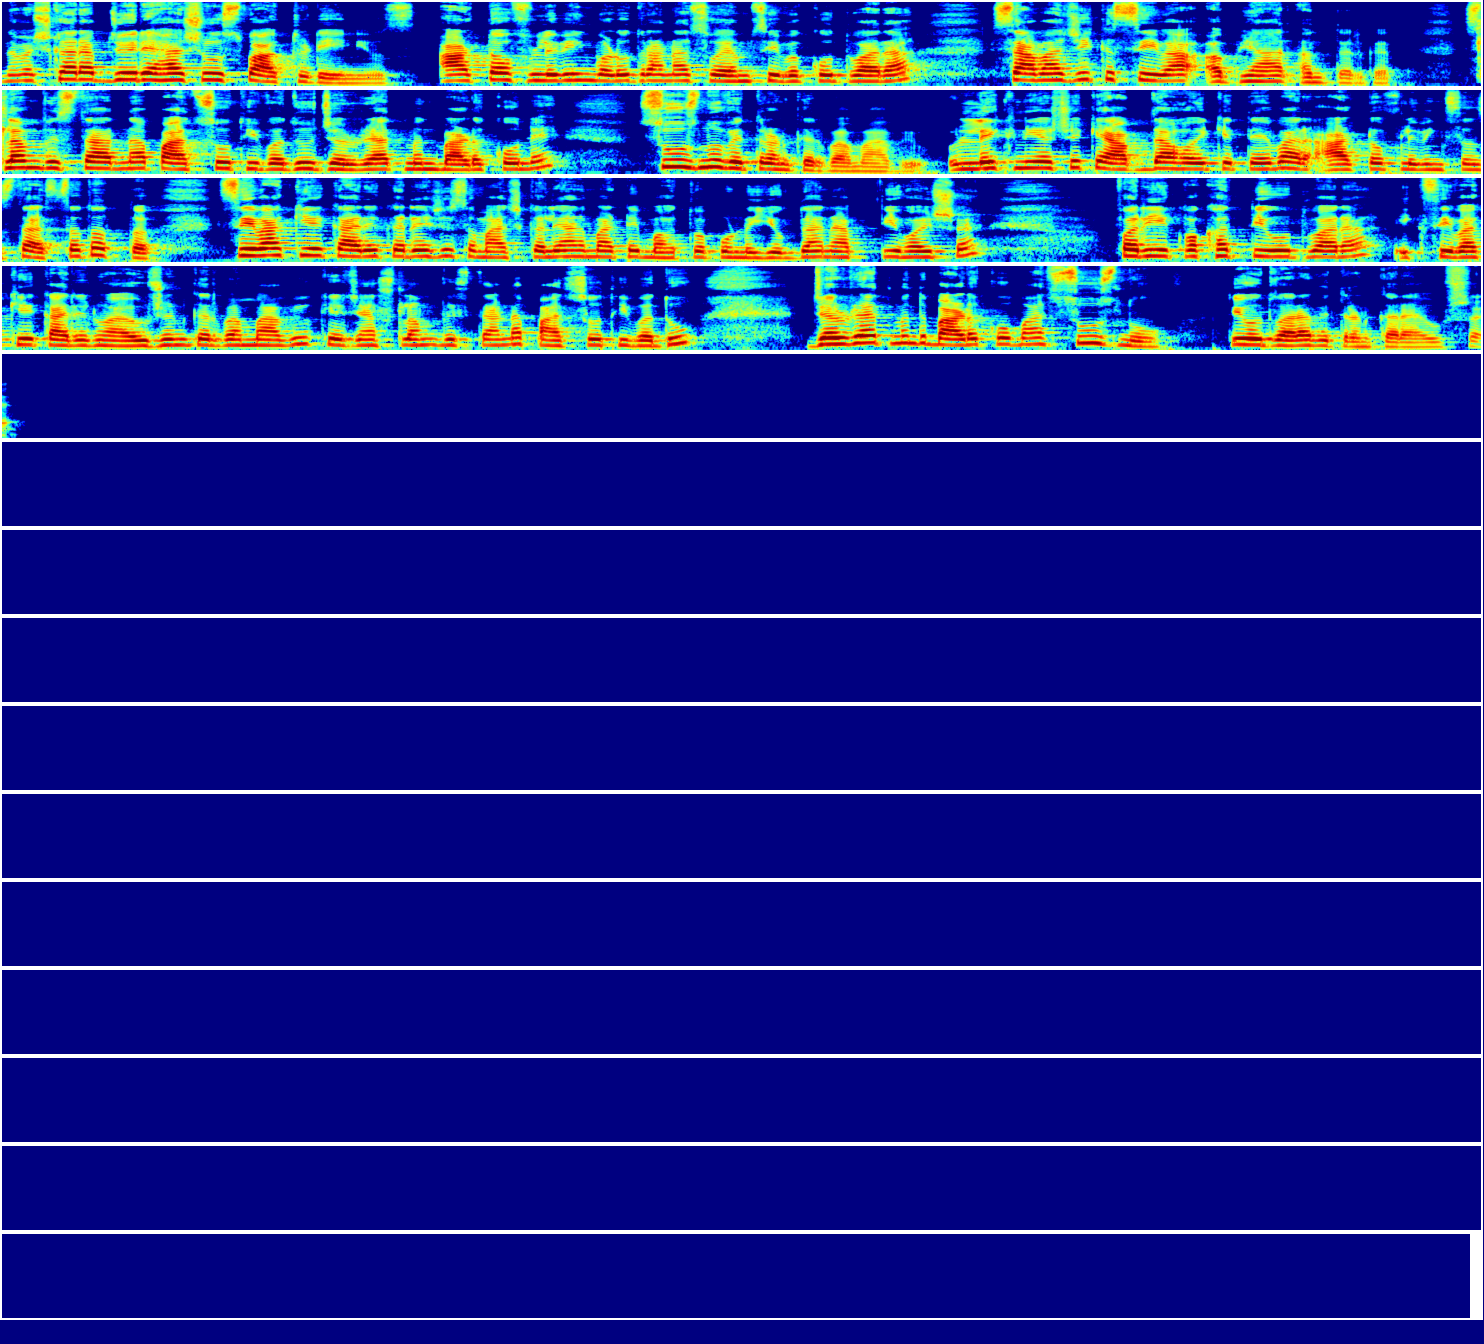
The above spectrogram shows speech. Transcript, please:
નમસ્કાર, આપ જોઈ રહ્યા છો Spark Today news Art of Living વડોદરાના સ્વયંસેવકો દ્વારા સામાજિક સેવા અભિયાન અંતર્ગત સ્લમ વિસ્તારના પાંચસોથી વધુ જરૂરિયાતમંદ બાળકોને શૂઝનું વિતરણ કરવામાં આવ્યું. ઉલ્લેખનીય છે કે આપદા હોય કે તહેવાર આર્ટ ઓફ લિવિંગ સંસ્થા સતત સેવાકીય કાર્ય કરે છે, સમાજ કલ્યાણ માટે મહત્વપૂર્ણ યોગદાન આપતી હોય છે. ફરી એક વખત તેઓ દ્વારા એક સેવાકીય કાર્યનું આયોજન કરવામાં આવ્યું કે જ્યાં સ્લમ વિસ્તારના પાંચસોથી વધુ જરૂરિયાતમંદ બાળકોમાં શૂઝનું તેઓ દ્વારા વિતરણ કરાયું છે.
